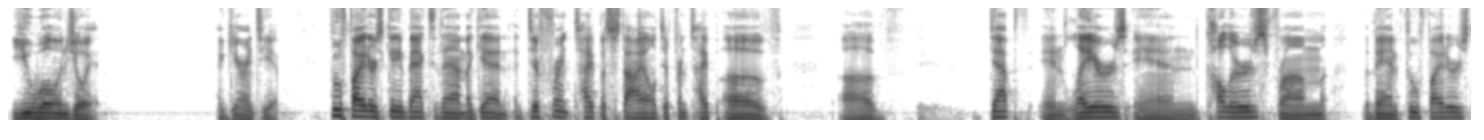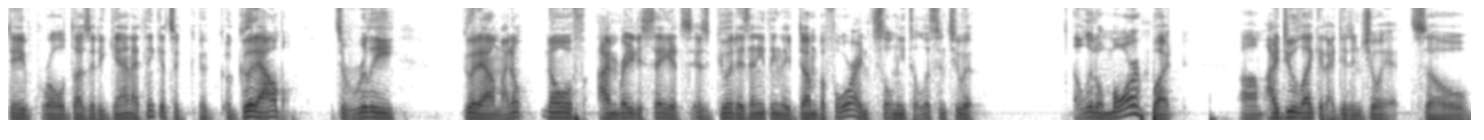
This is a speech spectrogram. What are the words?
you will enjoy it. I guarantee it. Foo Fighters, getting back to them again, a different type of style, different type of of depth and layers and colors from the band Foo Fighters. Dave Grohl does it again. I think it's a, a, a, good album. It's a really good album. I don't know if I'm ready to say it's as good as anything they've done before. I still need to listen to it a little more, but um, I do like it. I did enjoy it. So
